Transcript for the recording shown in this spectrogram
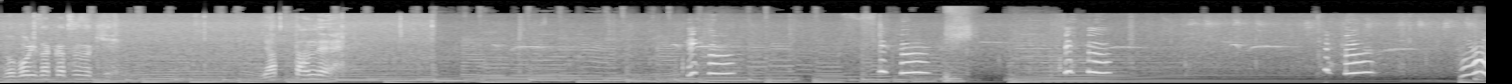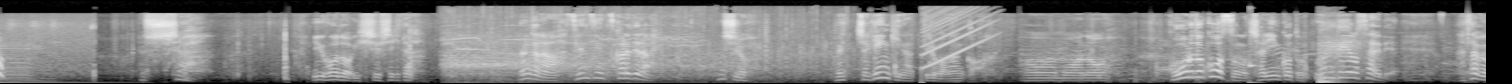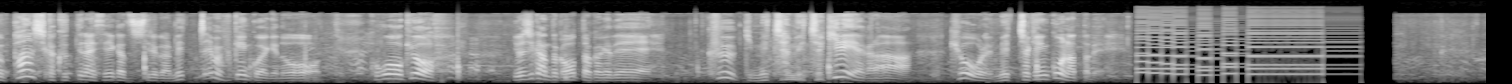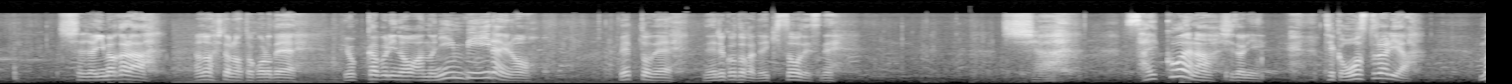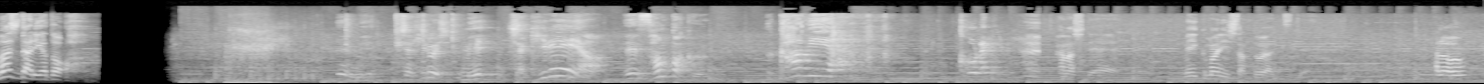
上り坂続き。やったんで。ヒッフ。ーヒッフーヒッフ。ーよっしゃ。遊歩道を一周してきたなんかな全然疲れてない。むしろめっちゃ元気になってるわなんか。あもうあのゴールドコーストのチャリンコと運転のさえで多分パンしか食ってない生活してるからめっちゃ今不健康やけどここ今日4時間とかおったおかげで空気めちゃめちゃ綺麗やから今日俺めっちゃ健康になったで。じゃあ今からあの人のところで4日ぶりのあの妊娠以来のベッドで寝ることができそうですね。しゃあ最高やなシドニー。てかオーストラリア。マジでありがとう。えめっちゃ広いし。めっちゃ綺麗やん。え3泊？神や。これ。話してメイクマニーしたらどうやっつって。Hello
